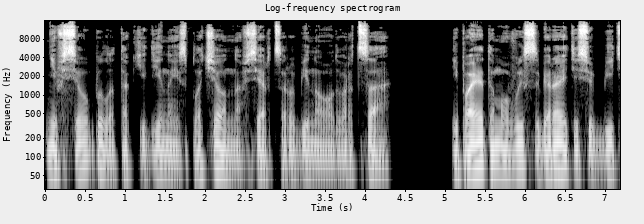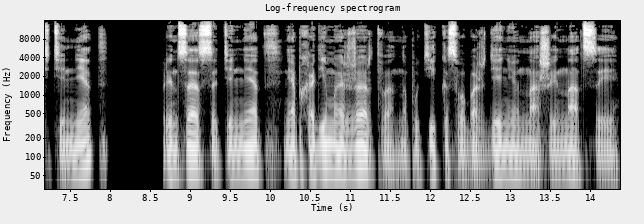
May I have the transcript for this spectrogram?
Не все было так едино и сплоченно в сердце Рубинового дворца. И поэтому вы собираетесь убить Тенет? Принцесса Тенет — необходимая жертва на пути к освобождению нашей нации,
